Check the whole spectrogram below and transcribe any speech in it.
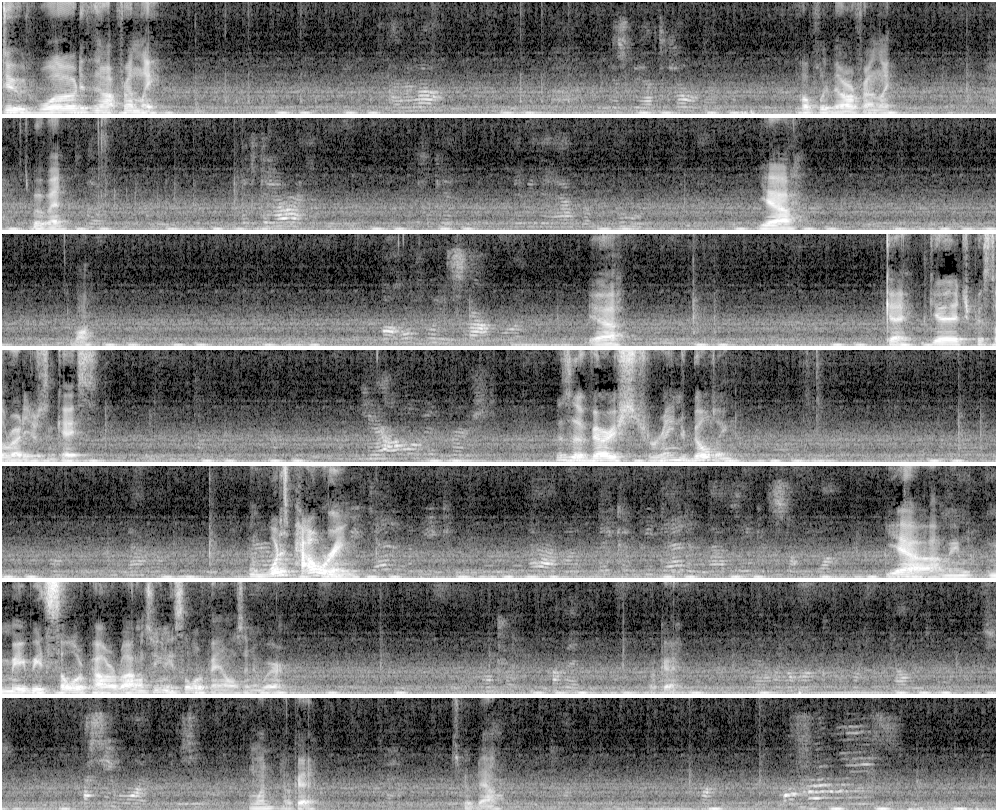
Dude, what if they're not friendly? Hopefully they are friendly. Let's move in. Yeah. If they are, then we can get. Maybe they have the food. Yeah. Come on. Well, hopefully it's not one. Yeah. Okay, get your pistol ready just in case. This is a very strange building. And what is powering? Yeah, I mean, maybe it's solar power, but I don't see any solar panels anywhere. One. Okay. Let's go down.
